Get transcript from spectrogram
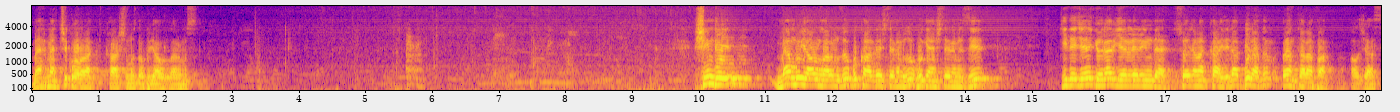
Mehmetçik olarak karşımızda bu yavrularımız. Şimdi ben bu yavrularımızı, bu kardeşlerimizi, bu gençlerimizi gideceği görev yerlerinde söylemek kaydıyla bir adım ön tarafa alacağız.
